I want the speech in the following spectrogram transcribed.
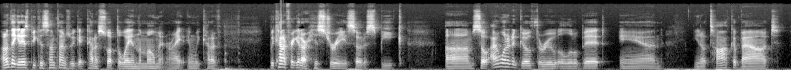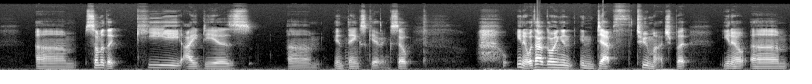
I don't think it is because sometimes we get kind of swept away in the moment, right? And we kind of we kind of forget our history, so to speak. Um, so I wanted to go through a little bit and you know talk about um, some of the key ideas um, in Thanksgiving. So you know, without going in, in depth too much, but you know, um,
